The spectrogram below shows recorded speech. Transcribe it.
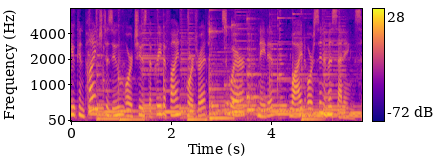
you can pinch to zoom or choose the predefined portrait, square, native, wide or cinema settings.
